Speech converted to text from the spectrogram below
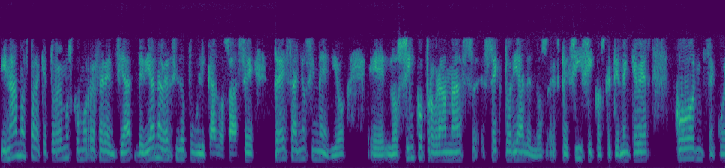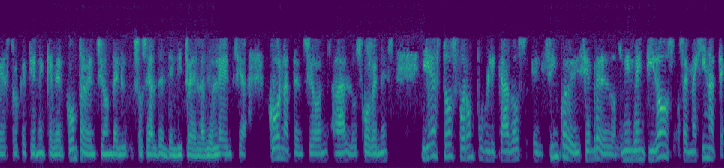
Y nada más para que tomemos como referencia, debían haber sido publicados hace tres años y medio eh, los cinco programas sectoriales, los específicos que tienen que ver con secuestro, que tienen que ver con prevención del, social del delito y de la violencia, con atención a los jóvenes. Y estos fueron publicados el 5 de diciembre de 2022. O sea, imagínate,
